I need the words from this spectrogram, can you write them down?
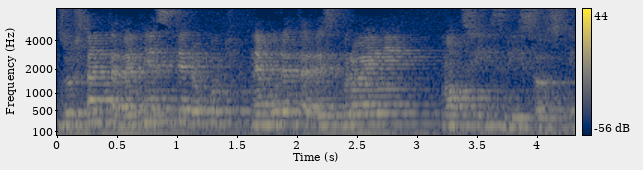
Zůstaňte ve městě, dokud nebudete vyzbrojeni mocí z výsosti.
